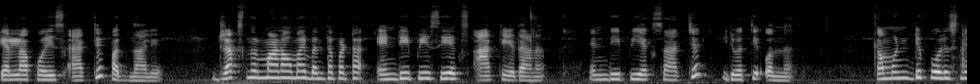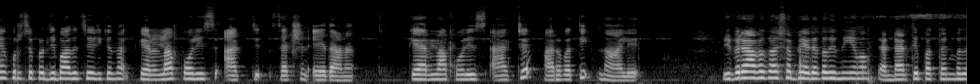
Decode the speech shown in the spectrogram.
കേരള പോലീസ് ആക്ട് പതിനാല്. ഡ്രഗ്സ് നിർമ്മാണവുമായി ബന്ധപ്പെട്ട N D P C X act ഏതാണ്? N D P X act ഇരുപത്തി ഒന്ന് കമ്മ്യൂണിറ്റി പോലീസിനെ കുറിച്ച് പ്രതിപാദിച്ചിരിക്കുന്ന കേരള പോലീസ് ആക്ട് സെക്ഷൻ ഏതാണ്? കേരള പോലീസ് ആക്ട് അറുപത്തി നാല് വിവരാവകാശ ഭേദഗതി നിയമം രണ്ടായിരത്തി പത്തൊൻപത്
